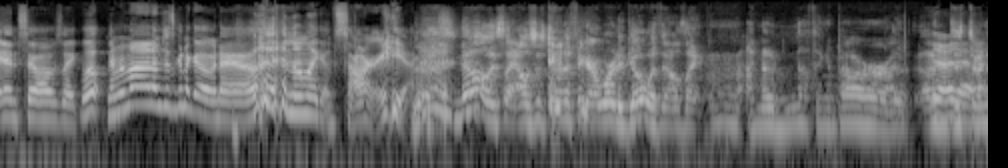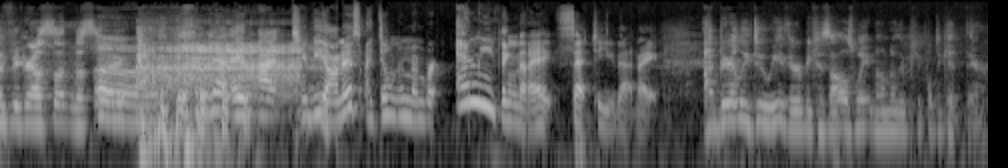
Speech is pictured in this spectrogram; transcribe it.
And so I was like, well, never mind. I'm just going to go now. and then I'm like, I'm sorry. Yeah. No, it's like I was just trying to figure out where to go with it. I was like, mm, I know nothing about her. I, I'm Yeah, just yeah. trying to figure out something to say. yeah. And I, to be honest, I don't remember anything that I said to you that night. I barely do either because I was waiting on other people to get there.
